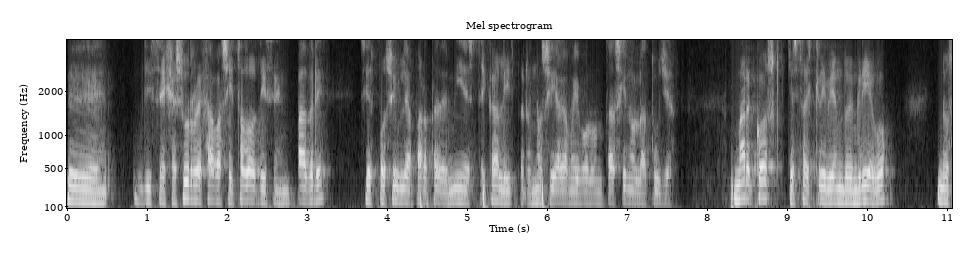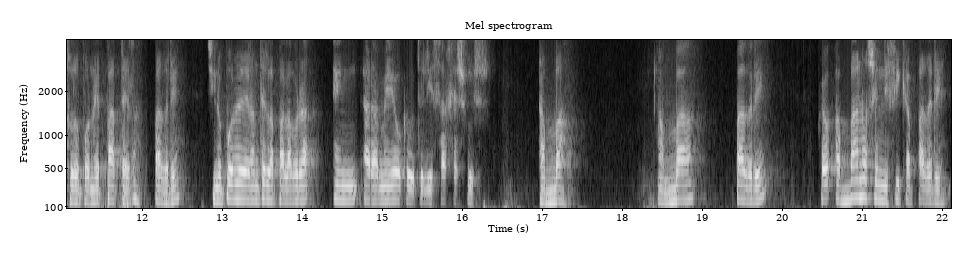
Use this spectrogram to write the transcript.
eh, dice, Jesús rezaba así, todos dicen, Padre, si es posible aparte de mí este cáliz, pero no si haga mi voluntad sino la tuya. Marcos, que está escribiendo en griego, no solo pone pater, padre, sino pone delante la palabra en arameo que utiliza Jesús, Abba. Abba, padre. Abba no significa padre,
